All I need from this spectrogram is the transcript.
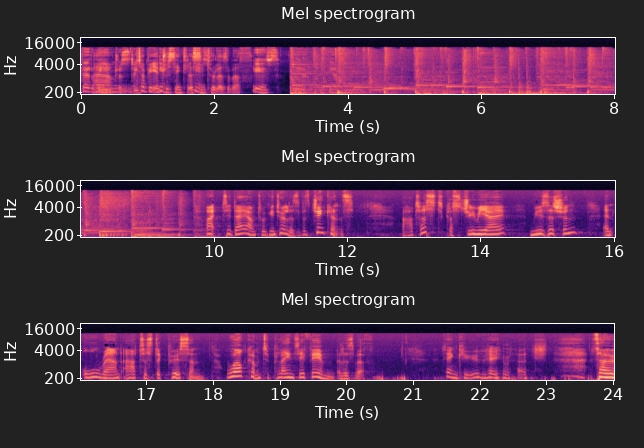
That'll be um, interesting. So it'll be Yeah. interesting to listen Yes. to Elisabeth. Yes. Yeah. Yeah. Right, today I'm talking to Elisabeth Jenkins, artist, costumier, musician, and all round artistic person. Welcome to Plains FM, Elisabeth. Thank you very much. So,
